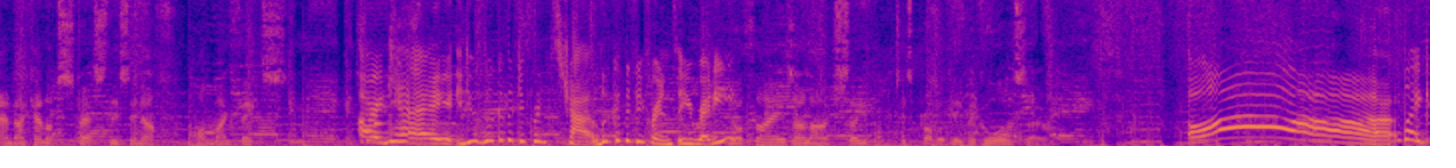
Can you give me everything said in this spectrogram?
and I cannot stress this enough, on my face. Okay, you look at the difference, chat. Look at the difference. Are you ready? Your thighs are large, so your d is probably big also. Oh! Like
